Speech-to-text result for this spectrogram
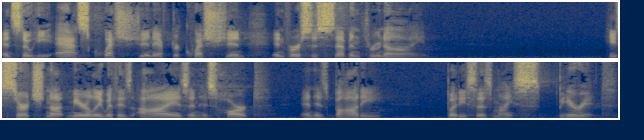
And so he asks question after question in verses 7 through 9. He searched not merely with his eyes and his heart and his body, but he says, My spirit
